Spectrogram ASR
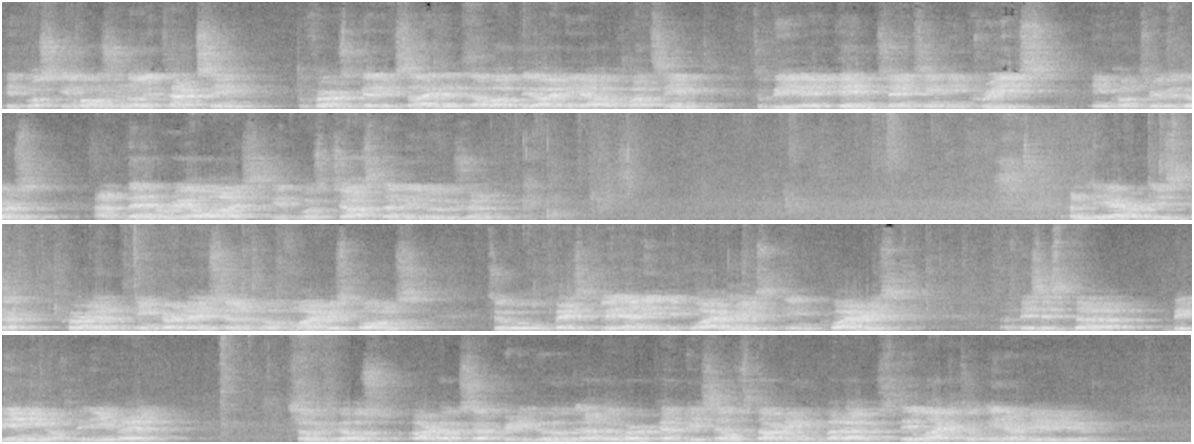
It was emotionally taxing to first get excited about the idea of what seemed to be a game-changing increase in contributors, and then realize it was just an illusion. And here is the current incarnation of my response to basically any inquiries, inquiries uh, this is the beginning of the email. So it goes, our docs are pretty good and the work can be self-starting, but I would still like to interview you.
